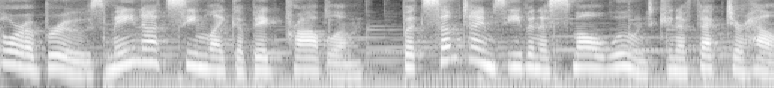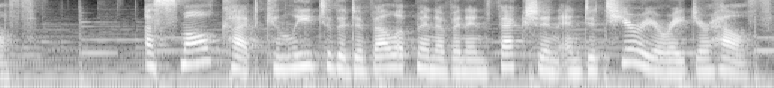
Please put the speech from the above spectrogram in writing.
or a bruise may not seem like a big problem, but sometimes even a small wound can affect your health. A small cut can lead to the development of an infection and deteriorate your health.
